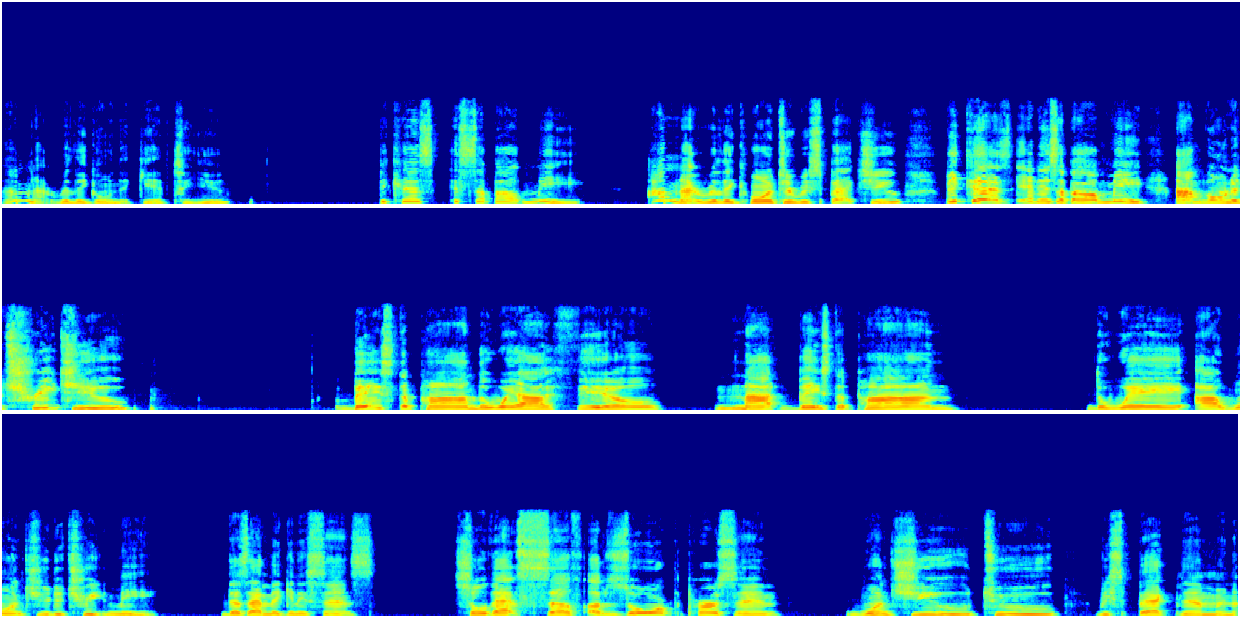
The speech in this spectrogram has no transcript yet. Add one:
I'm not really going to give to you because it's about me. I'm not really going to respect you because it is about me. I'm going to treat you based upon the way I feel, not based upon the way I want you to treat me. Does that make any sense? So that self-absorbed person wants you to respect them and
